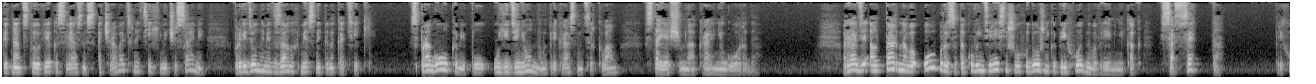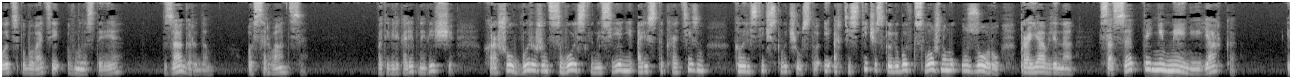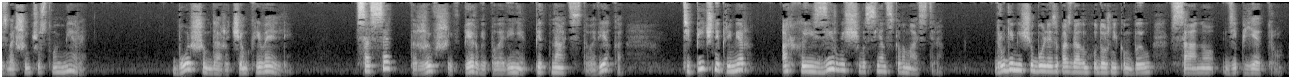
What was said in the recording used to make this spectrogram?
XV века связаны с очаровательно тихими часами, проведенными в залах местной пинокотеки, с прогулками по уединенным и прекрасным церквам, стоящим на окраине города. Ради алтарного образа такого интереснейшего художника переходного времени, как Сассетта, приходится побывать и в монастыре за городом Оссерванце. В этой великолепной вещи – хорошо выражен свойственный Сиене аристократизм колористического чувства и артистическая любовь к сложному узору проявлена Сассеттой не менее ярко и с большим чувством меры, большим даже, чем Кривелли. Сассетта, живший в первой половине XV века, типичный пример архаизирующего сиенского мастера — Другим еще более запоздалым художником был Сано Ди Пьетро,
